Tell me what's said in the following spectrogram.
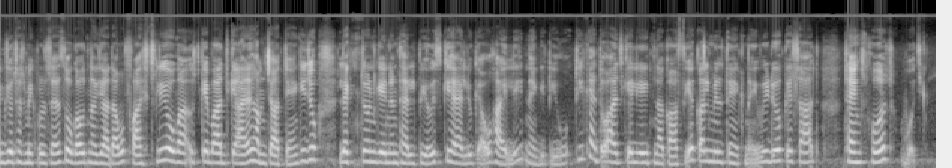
एक्जोथर्मिक प्रोसेस होगा उतना ज़्यादा वो फास्टली होगा उसके बाद क्या है हम चाहते हैं कि जो इलेक्ट्रॉन गेन एंथैल्पी हो इसकी वैल्यू क्या हो हाईली नेगेटिव हो ठीक है तो आज के लिए इतना काफ़ी है कल मिलते हैं एक नई वीडियो के साथ थैंक्स फॉर वॉचिंग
